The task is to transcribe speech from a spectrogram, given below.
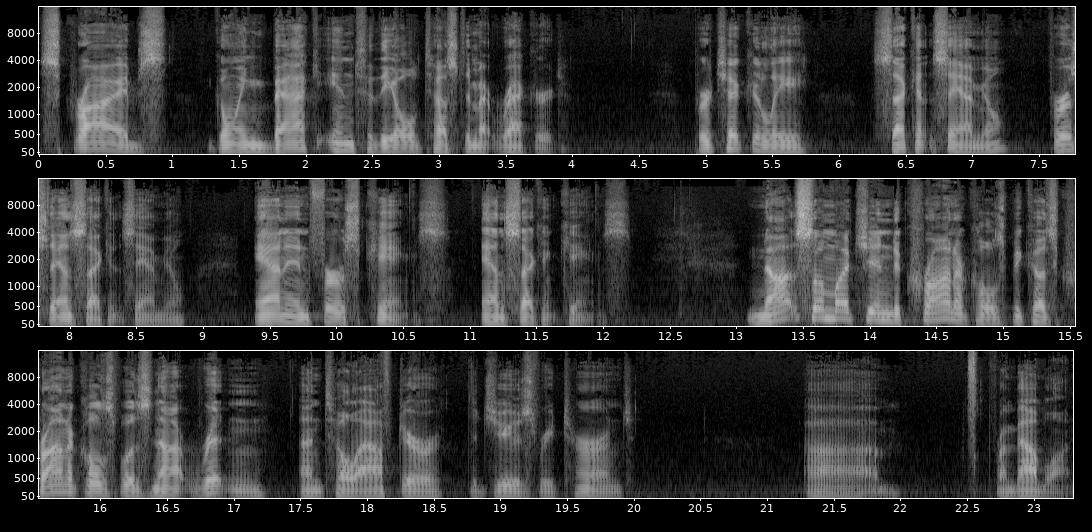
scribes going back into the Old Testament record, particularly 2 Samuel, 1st and 2nd Samuel, and in 1st Kings and 2nd Kings. Not so much into Chronicles because Chronicles was not written until after the Jews returned um, from Babylon.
